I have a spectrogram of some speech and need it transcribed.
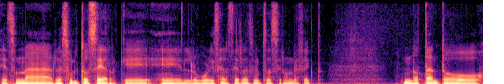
es una, resultó ser que el ruborizarse resultó ser un defecto. No tanto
